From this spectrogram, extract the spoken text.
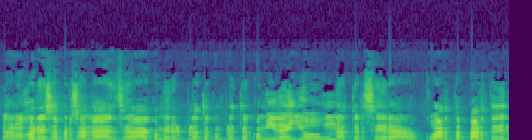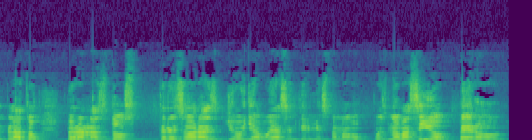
a lo mejor esa persona se va a comer el plato completo de comida y yo una tercera o cuarta parte del plato, pero a las dos, tres horas yo ya voy a sentir mi estómago pues no vacío, pero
